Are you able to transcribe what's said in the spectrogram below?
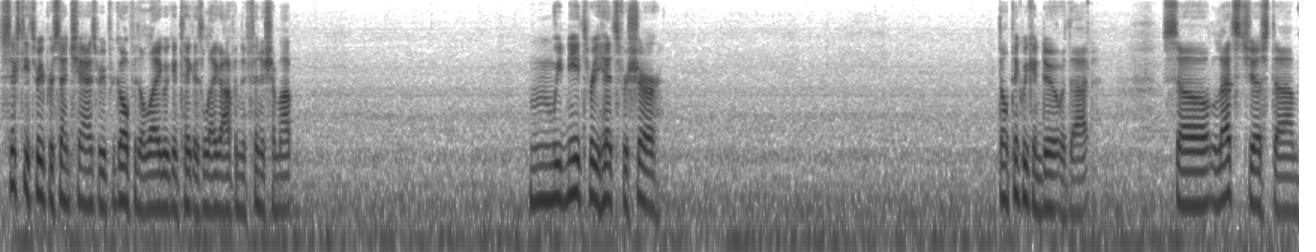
63% chance, but if we go for the leg, we can take his leg off and then finish him up. Mm, we'd need three hits for sure. Don't think we can do it with that. So let's just um,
